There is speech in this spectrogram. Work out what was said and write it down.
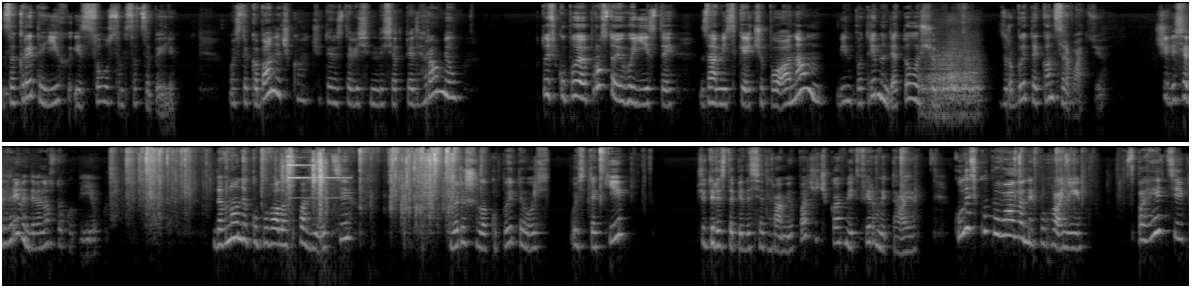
закрити їх із соусом сацебилі. Ось така баночка 485 грамів. Хтось купує просто його їсти замість кетчупу, а нам він потрібен для того, щоб зробити консервацію. 60 гривень 90 копійок. Давно не купувала спагетті. Вирішила купити ось, ось такі 450 грамів пачечка від фірми Тая. Колись купувала непогані спагетті,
